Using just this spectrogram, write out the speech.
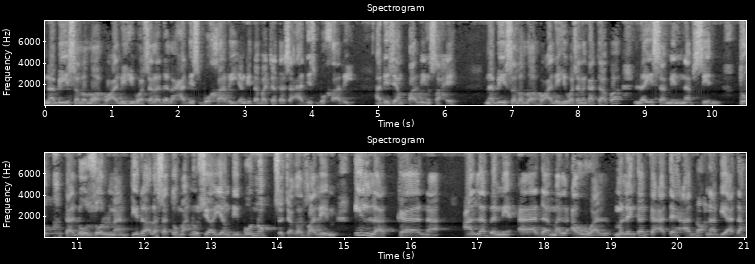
Nabi saw dalam hadis Bukhari yang kita baca tak hadis Bukhari, hadis yang paling sahih Nabi sallallahu alaihi wasallam kata apa? Laisa min nafsin tuqtalu zulman. Tidaklah satu manusia yang dibunuh secara zalim illa kana ala bani adam al awal melainkan ke atas anak Nabi Adam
